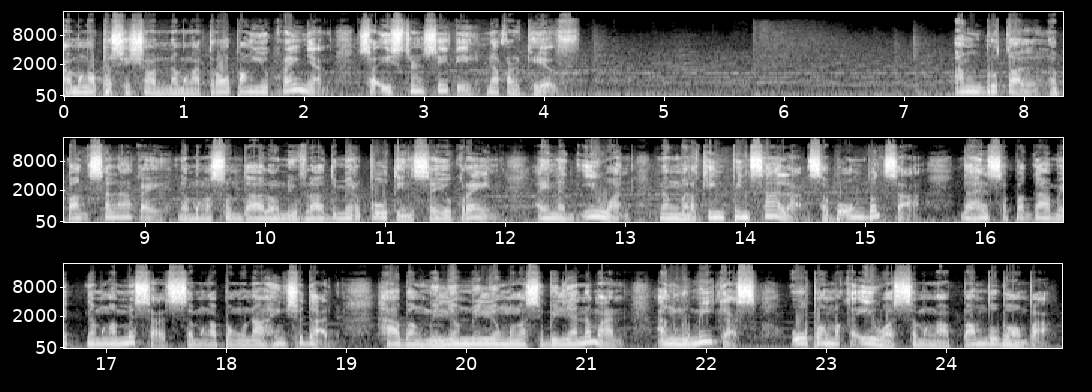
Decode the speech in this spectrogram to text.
ang mga posisyon ng mga tropang Ukrainian sa eastern city na Kharkiv. Ang brutal na pagsalakay ng mga sundalo ni Vladimir Putin sa Ukraine ay nag-iwan ng malaking pinsala sa buong bansa dahil sa paggamit ng mga missiles sa mga pangunahing syudad habang milyon-milyong mga sibilyan naman ang lumikas upang makaiwas sa mga pambobomba.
